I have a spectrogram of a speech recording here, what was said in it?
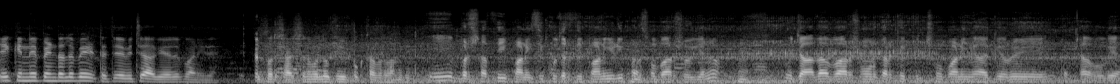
ਇਹ ਕਿੰਨੇ ਪਿੰਡ ਲਪੇਟ ਚ ਵਿੱਚ ਆ ਗਏ ਇਹਦੇ ਪਾਣੀ ਦੇ? ਪ੍ਰਸ਼ਾਸਨ ਵੱਲੋਂ ਕੀ ਪੁਖਤਾ ਪ੍ਰਬੰਧ ਕੀਤਾ? ਇਹ ਬਰਸਾਤੀ ਪਾਣੀ ਸੀ ਕੁਦਰਤੀ ਪਾਣੀ ਜਿਹੜੀ ਪਰਸੋਂ ਬਾਰਿਸ਼ ਹੋਈ ਹੈ ਨਾ ਉਹ ਜ਼ਿਆਦਾ ਬਾਰਿਸ਼ ਹੋਣ ਕਰਕੇ ਪਿੱਛੋਂ ਪਾਣੀ ਆ ਕੇ ਉਰੇ ਇਕੱਠਾ ਹੋ ਗਿਆ।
